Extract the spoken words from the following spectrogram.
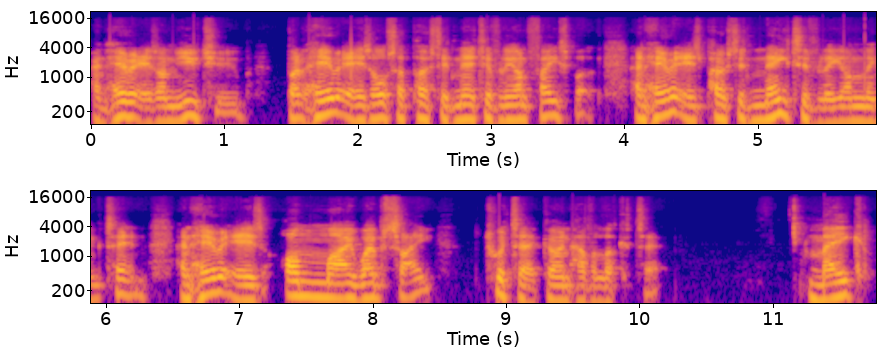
And here it is on YouTube. But here it is also posted natively on Facebook. And here it is posted natively on LinkedIn. And here it is on my website, Twitter. Go and have a look at it. Make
